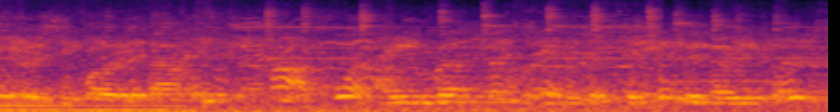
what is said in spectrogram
seriously worried about it. Ah, what a magnificent finish. Very, very close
